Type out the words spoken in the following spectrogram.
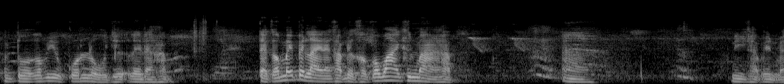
บางตัวก็ไปอยู่ก้นโหลเยอะเลยนะครับ แต่ก็ไม่เป็นไรนะครับ เดี๋ยวเขาก็ว่ายขึ้นมาครับ อ่า นี่ครับเห็นไหม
